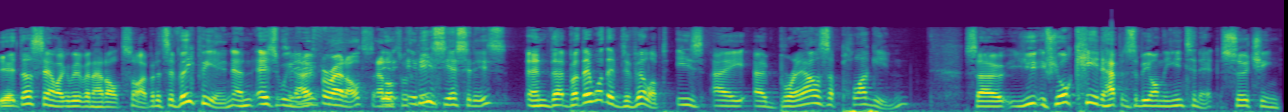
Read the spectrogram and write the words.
yeah, it does sound like a bit of an adult site, but it's a VPN, and as we it know, is for adults, adults it- it is, yes, it is. And that, but then what they've developed is a, a browser plugin. So you, if your kid happens to be on the internet searching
